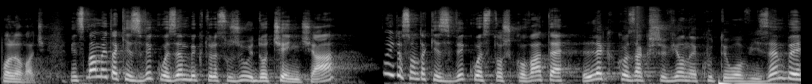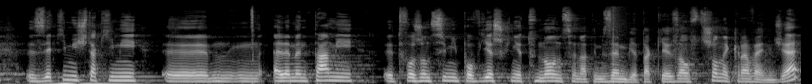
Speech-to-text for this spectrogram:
polować. Więc mamy takie zwykłe zęby, które służyły do cięcia, no i to są takie zwykłe, stożkowate, lekko zakrzywione ku tyłowi zęby z jakimiś takimi elementami e, tworzącymi powierzchnie tnące na tym zębie, takie zaostrzone krawędzie.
